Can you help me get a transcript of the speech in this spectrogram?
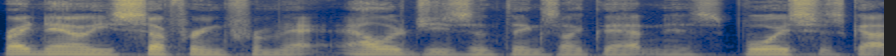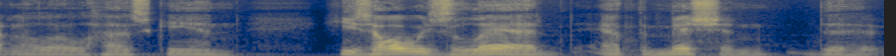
right now he's suffering from allergies and things like that and his voice has gotten a little husky and he's always led at the mission the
